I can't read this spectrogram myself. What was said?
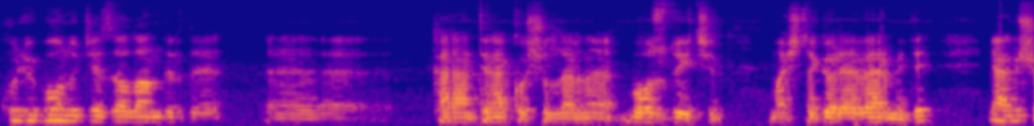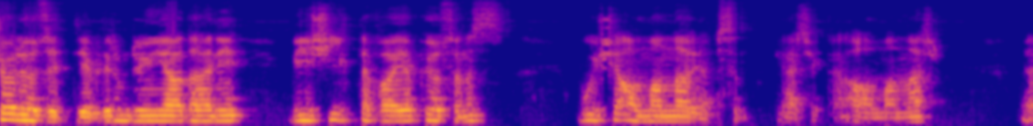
Kulübü onu cezalandırdı. E, karantina koşullarını bozduğu için maçta görev vermedi. Yani şöyle özetleyebilirim. Dünyada hani bir işi ilk defa yapıyorsanız bu işi Almanlar yapsın. Gerçekten Almanlar e,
